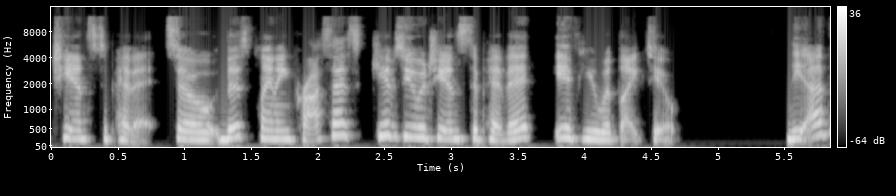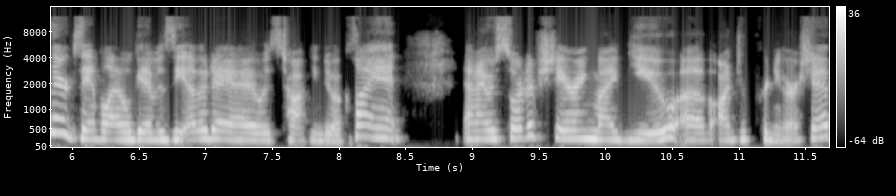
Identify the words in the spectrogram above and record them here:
chance to pivot. So this planning process gives you a chance to pivot if you would like to. The other example I will give is the other day I was talking to a client and I was sort of sharing my view of entrepreneurship.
